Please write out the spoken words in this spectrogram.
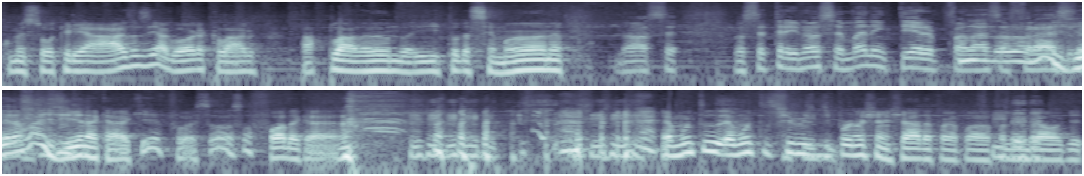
começou a criar asas e agora, claro, tá planando aí toda semana. Nossa, você treinou a semana inteira pra falar essa frase. Imagina, né? imagina, cara. Que, pô, eu sou, eu sou foda, cara. é, muito, é muitos filmes de pornô chanchada pra, pra, pra lembrar aqui.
